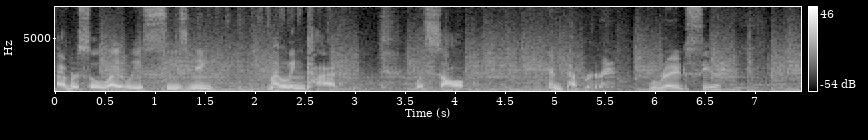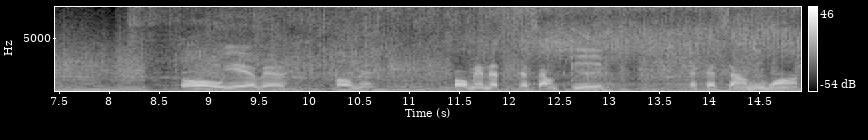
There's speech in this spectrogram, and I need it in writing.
Ever so lightly seasoning my lingcod with salt and pepper. We're ready to sear. Oh yeah, man. Oh man. Oh man, that that sounds good. That's that sound we want.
